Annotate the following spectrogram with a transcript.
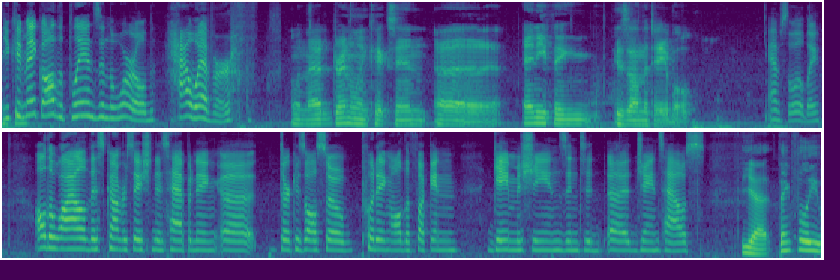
You can make all the plans in the world. However, When that adrenaline kicks in, uh, anything is on the table. Absolutely. All the while this conversation is happening, uh, Dirk is also putting all the fucking game machines into uh, Jane's house. Yeah, thankfully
